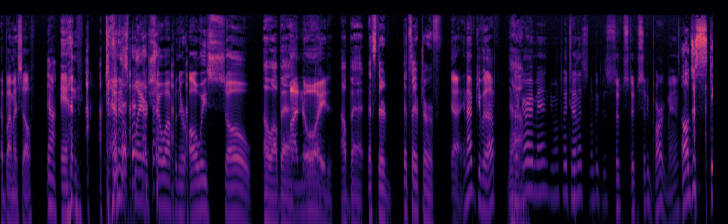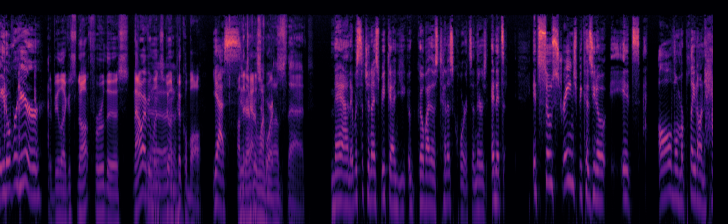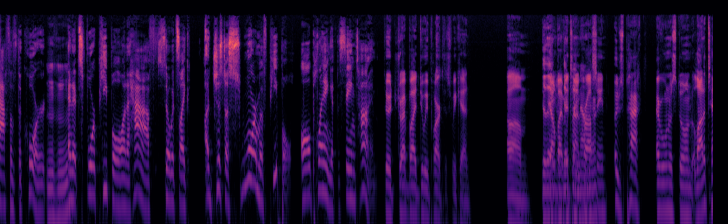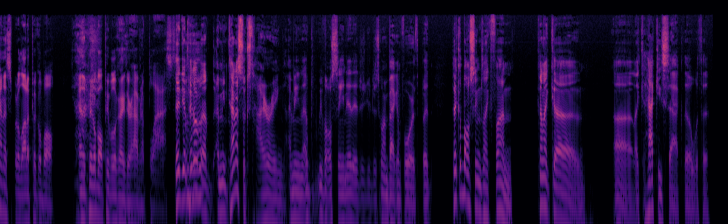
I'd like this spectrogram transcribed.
uh, by myself. yeah. And tennis players show up and they're always so Oh, I'll bet. annoyed. I'll bet. That's their that's their turf. Yeah, and I'd give it up. I'd be Yeah. like, all right, man, you want to play tennis? No big, this City Park, man. I'll just skate over here. They'd be like, it's not for this. Now everyone's Yeah. doing pickleball. Yes, On the Dude, tennis everyone courts. loves that. man, it was such a nice weekend. You go by those tennis courts, and there's and it's it's so strange because you know it's all of them are played on half of the court, Mm-hmm. and it's four people on a half, so it's like a, just a swarm of people all playing at the same time. Dude, drive by Dewey Park this weekend. Um, Do they- down by do they play Midtown down there? Crossing. It was packed. Everyone was doing a lot of tennis, but a lot of pickleball. And the pickleball people look like they're having a blast. Did you pick Mm-hmm. I mean, tennis looks tiring. I mean, uh, we've all seen it. it. You're just going back and forth. But pickleball seems like fun. Kind of like uh, uh, like hacky sack though, with a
